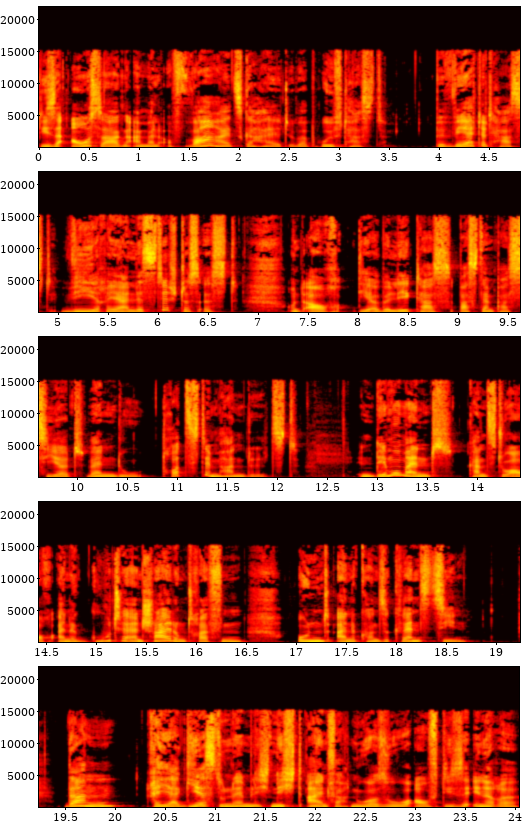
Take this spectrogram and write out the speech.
diese Aussagen einmal auf Wahrheitsgehalt überprüft hast, bewertet hast, wie realistisch das ist und auch dir überlegt hast, was denn passiert, wenn du trotzdem handelst, in dem Moment kannst du auch eine gute Entscheidung treffen und eine Konsequenz ziehen. Dann reagierst du nämlich nicht einfach nur so auf diese innere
